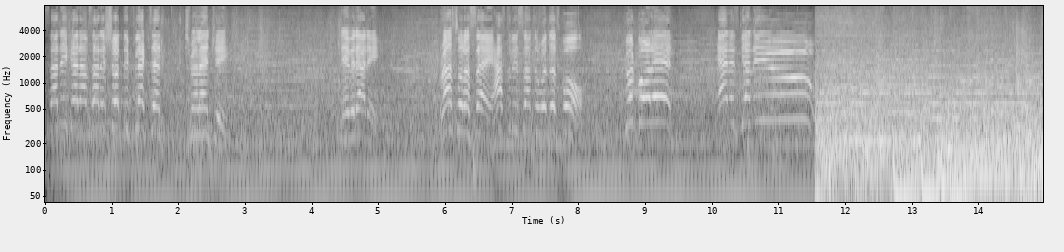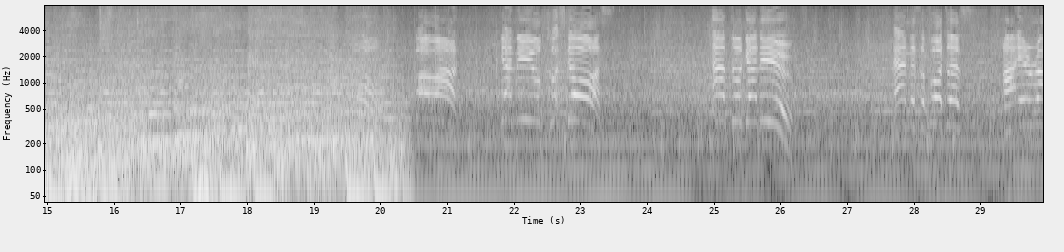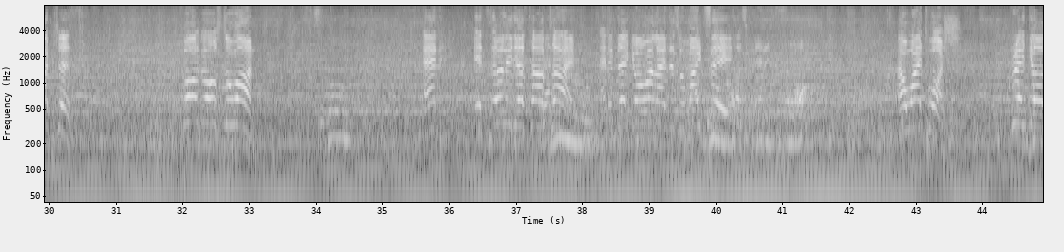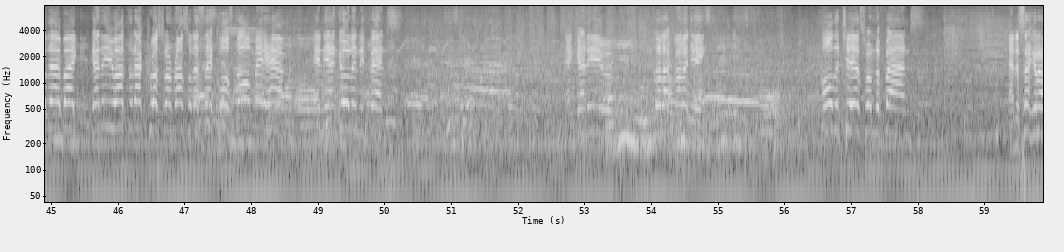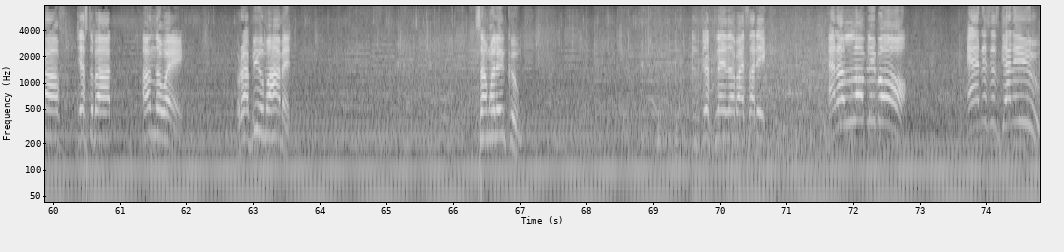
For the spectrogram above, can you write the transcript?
Sadiq Adams had a shot deflected. Ishmael entry. David Addy. Ransford Osei has to do something with this ball. Good ball in. And it's Ganiu. Raptures. Four goals to one. And it's only just half time. And if they go on like this, we might see a whitewash. Great goal there by Ganiu after that cross from Ransford that said caused all mayhem in the Angolan defense. And Ganiu still acknowledging all the cheers from the fans. And the second half just about underway. Rabiu Mohammed. Samuel Inkoom. Good play there by Sadiq. And a lovely ball. And this is Ganiu.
